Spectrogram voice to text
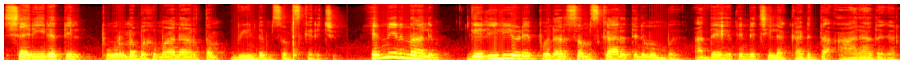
ശരീരത്തിൽ പൂർണ ബഹുമാനാർത്ഥം വീണ്ടും സംസ്കരിച്ചു. എന്നിരുന്നാലും ഗലീലിയുടെ പുനർസംസ്കാരത്തിന് മുമ്പ് അദ്ദേഹത്തിന്റെ ചില കടുത്ത ആരാധകർ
